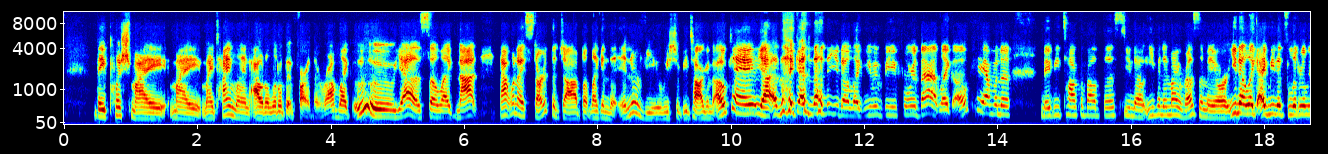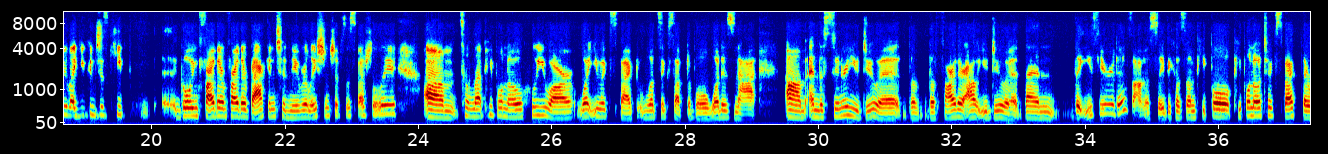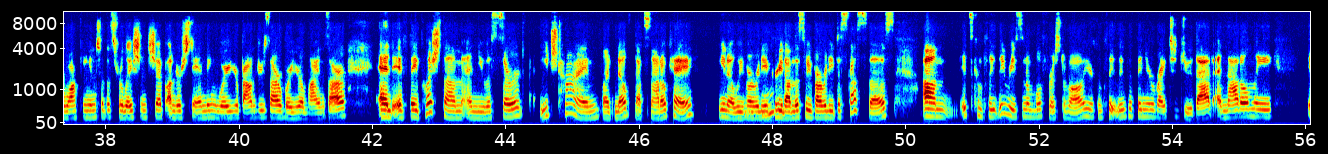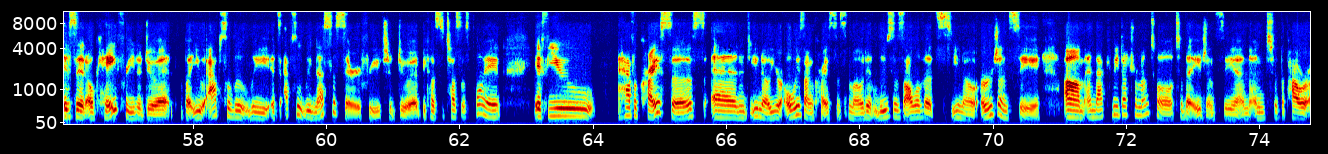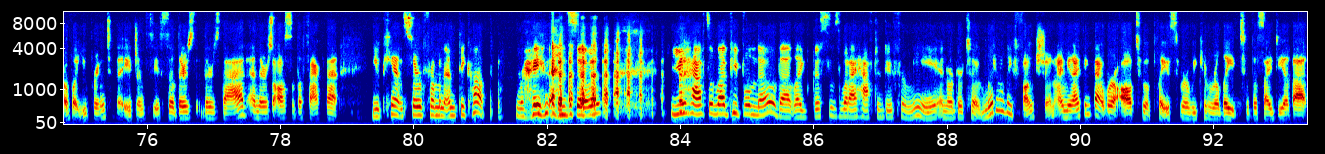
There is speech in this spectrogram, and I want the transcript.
they push my my my timeline out a little bit farther where i'm like ooh yeah. So like not not when i start the job but like in the interview we should be talking okay yeah. And like and then you know like even before that like okay i'm gonna maybe talk about this you know even in my resume or you know like i mean it's literally like you can just keep uh, going farther and farther back into new relationships especially um to let people know who you are what you expect what's acceptable what is not um, and the sooner you do it, the the farther out you do it, then the easier it is, honestly, because then people people know what to expect. They're walking into this relationship understanding where your boundaries are, where your lines are. And if they push them and you assert each time, like, nope, that's not okay. You know, we've already mm-hmm. agreed on this, we've already discussed this. Um, it's completely reasonable, first of all. You're completely within your right to do that. And not only is it okay for you to do it? But you absolutely it's absolutely necessary for you to do it because to tessa's point if you have a crisis and you know you're always on crisis mode it loses all of its you know urgency um, and that can be detrimental to the agency and and to the power of what you bring to the agency. So there's there's that. And there's also the fact that you can't serve from an empty cup right? And so you have to let people know that like this is what I have to do for me in order to literally function. I mean, I think that we're all to a place where we can relate to this idea that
